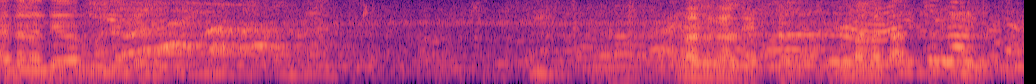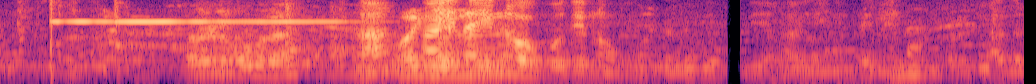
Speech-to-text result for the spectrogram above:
ಅದನ್ನು ದೇವರ ಮನೆ ಇನ್ನು ಹೋಗ್ಬೋದು ಇನ್ನು ಹೋಗ್ಬೋದು. ಹಾಗೆ. ಹಿಂದೆ ನೀವು. ಅದು.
